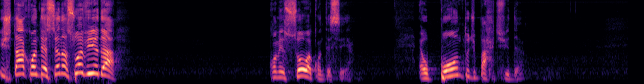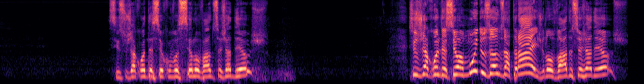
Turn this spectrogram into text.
está acontecendo na sua vida. Começou a acontecer é o ponto de partida. Se isso já aconteceu com você, louvado seja Deus. Se isso já aconteceu há muitos anos atrás, louvado seja Deus.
